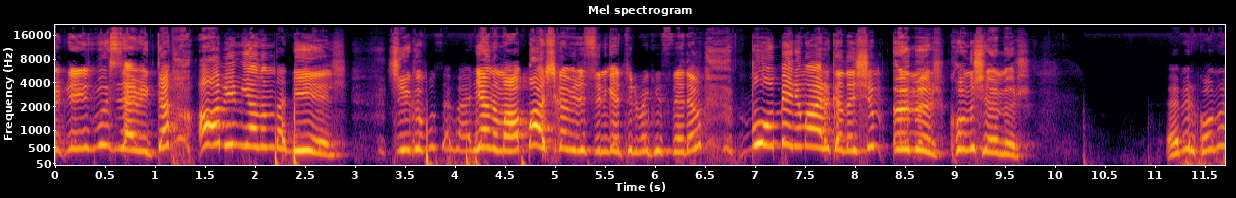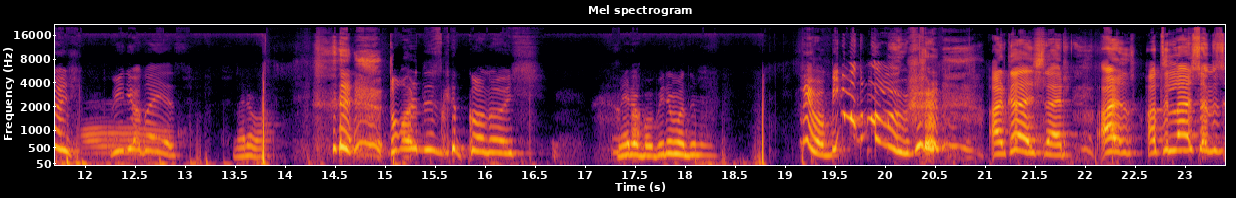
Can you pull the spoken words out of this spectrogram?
birlikteyiz. Bu sizlerle birlikte abim yanımda değil. Çünkü bu sefer yanıma başka birisini getirmek istedim. Bu benim arkadaşım Ömür. Konuş Ömür. Ömür konuş. Videodayız. Merhaba. Doğru düzgün konuş. Merhaba benim adım. Merhaba benim adım Ömür. Arkadaşlar ar- hatırlarsanız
